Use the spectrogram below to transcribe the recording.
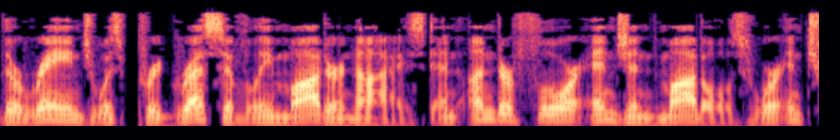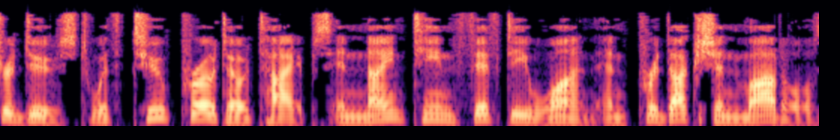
the range was progressively modernized and underfloor-engined models were introduced with two prototypes in 1951 and production models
